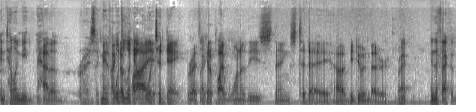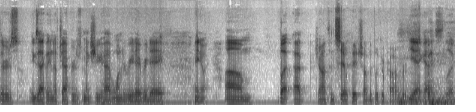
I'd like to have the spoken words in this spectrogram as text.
and telling me how to, right. It's like, man, if I what could to look apply, out for today. right, if I could apply one of these things today, I would be doing better. Right. And the fact that there's exactly enough chapters, make sure you have one to read every day. Anyway, um, but uh, Jonathan sale pitch on the Book of Proverbs. yeah, guys, look,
